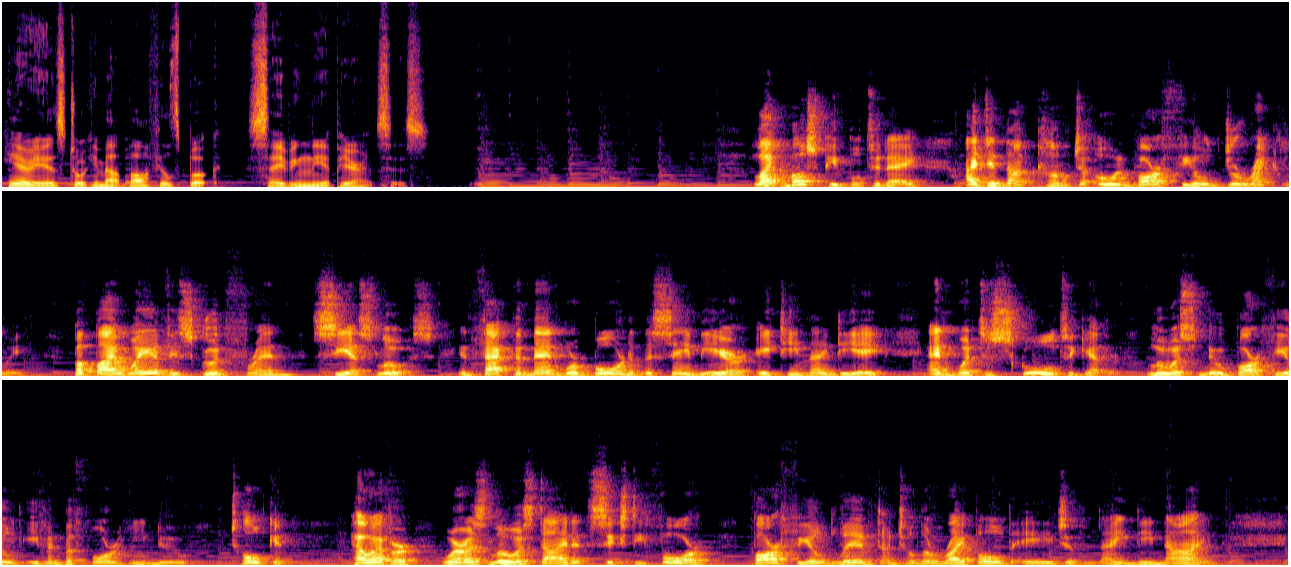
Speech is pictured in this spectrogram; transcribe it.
Here he is talking about Barfield's book, Saving the Appearances. Like most people today, I did not come to Owen Barfield directly, but by way of his good friend C.S. Lewis. In fact, the men were born in the same year, 1898, and went to school together. Lewis knew Barfield even before he knew Tolkien. However, whereas Lewis died at 64, Barfield lived until the ripe old age of 99.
